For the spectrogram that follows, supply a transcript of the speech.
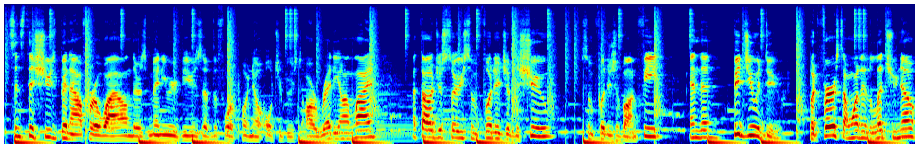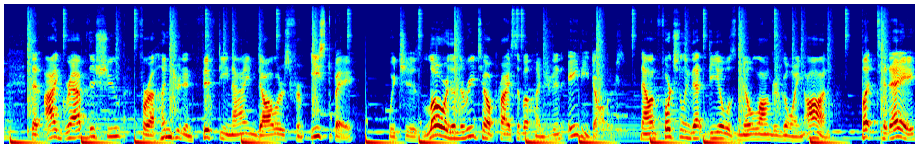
Since this shoe's been out for a while and there's many reviews of the 4.0 Ultra Boost already online, I thought I'd just show you some footage of the shoe, some footage of on feet, and then bid you adieu. But first, I wanted to let you know that I grabbed this shoe for $159 from Eastbay, which is lower than the retail price of $180. Now, unfortunately, that deal is no longer going on. But today,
